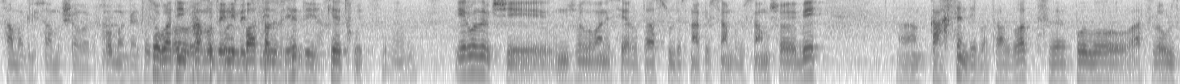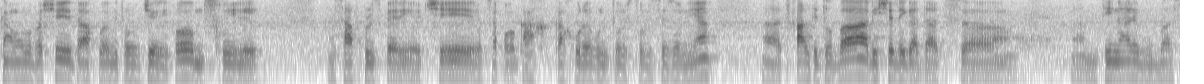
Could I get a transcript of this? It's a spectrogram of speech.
სამაგრის სამუშაოები ხო? მაგალითად ზოგადი ინფრასტრუქტურის თვალსაზრისით გეტყვით. პირველ რიგში უნიშნელოვანესია რომ დასრულდეს ნაპირ სამაგრის სამუშაოები. გახსენდებათ ალბათ ბოლო 10 წლების განმავლობაში დაახლოებით ორჯერ იყო მსხვილი საფხულის პერიოდში როცა გახურებული ტურისტული სეზონია წყალდიდობა, რის შედეგადაც მდინარე ბუბას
